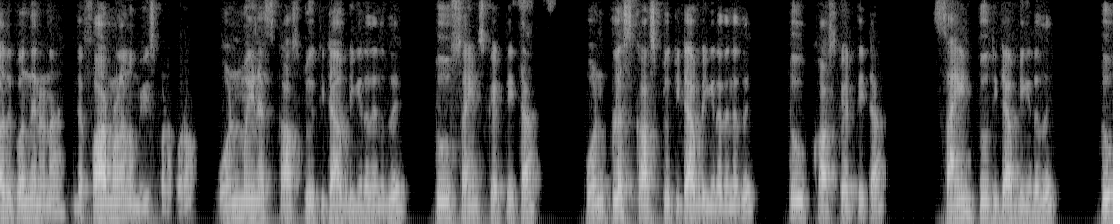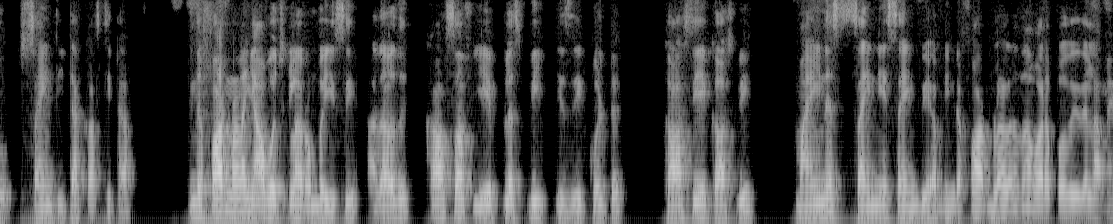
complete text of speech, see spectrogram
அதுக்கு வந்து என்னென்னா இந்த ஃபார்முலா நம்ம யூஸ் பண்ண போகிறோம் one minus cos two theta அப்படிங்கிறது என்னது? Two sine square theta one plus cos two theta அப்படிங்கிறது என்னது? Two cos square theta sine two theta அப்படிங்கிறது two sine theta cos theta இந்த ஃபார்முலா ஞாபகம் வச்சுக்கலாம் ரொம்ப ஈஸி அதாவது cos of A plus B is equal to cos A cos B minus sine A sine B அப்படிங்கிற ஃபார்முலாவில் தான் வரப்போகுது இது எல்லாமே.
